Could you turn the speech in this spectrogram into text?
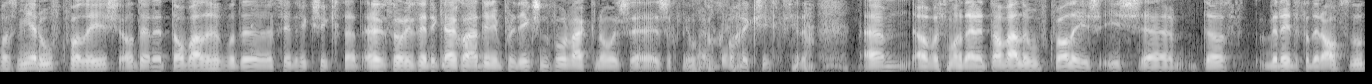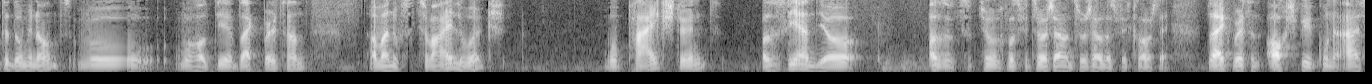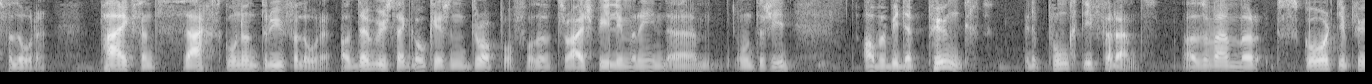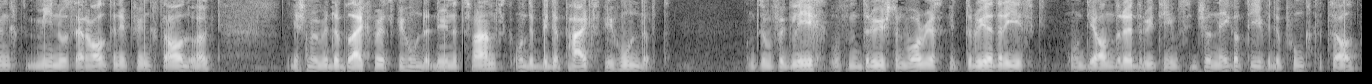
Was mir aufgefallen ist, an der Tabelle, die der Cedric geschickt hat, äh, sorry Cedric, ich habe auch deine Prediction vorweggenommen, es äh, ist, eine undankbare Geschichte. Ähm, aber was mir an dieser Tabelle aufgefallen ist, ist, äh, dass wir reden von der absoluten Dominanz, wo, wo halt die Blackbirds haben. Aber wenn du aufs 2 schaust, wo Pike stehen, also sie haben ja, also ich muss für Zuschauer und Zuschauer das vielleicht klarstellen. Blackbirds haben 8 Spiele gewonnen, 1 verloren. Pikes haben 6 gewonnen und 3 verloren. Also da würde ich sagen, okay, ist ein Drop-off. Oder zwei Spiele immerhin ähm, Unterschied. Aber bei den Punkten, bei der Punktdifferenz, also wenn man gescorte Punkte minus erhaltene Punkte anschaut, ist man bei den Blackbirds bei 129 und bei den Pikes bei 100. Und zum Vergleich, auf dem 3 stehen Warriors bei 33 und die anderen drei Teams sind schon negativ in der Punktezahl.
